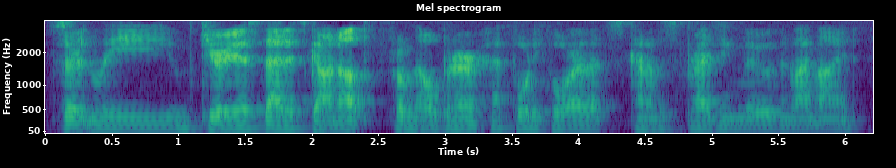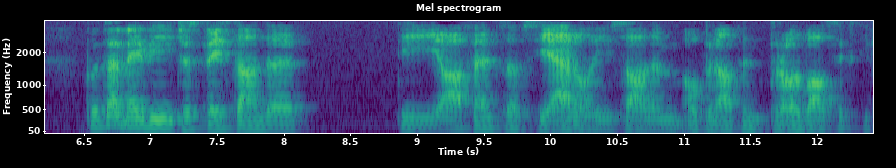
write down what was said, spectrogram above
certainly, I'm curious that it's gone up from the opener at 44. That's kind of a surprising move in my mind. But that may be just based on the the offense of Seattle. You saw them open up and throw the ball 65%.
